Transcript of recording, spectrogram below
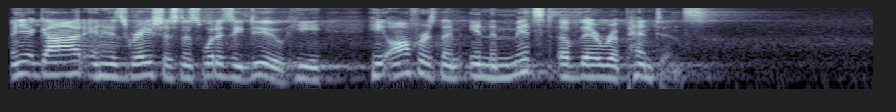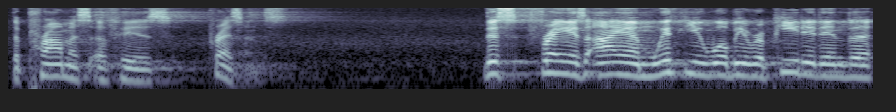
And yet, God, in His graciousness, what does He do? He, he offers them, in the midst of their repentance, the promise of His presence. This phrase, I am with you, will be repeated in the,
